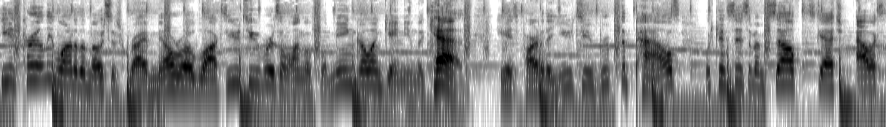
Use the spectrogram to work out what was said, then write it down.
He is currently one of the most subscribed male Roblox YouTubers along with Flamingo and Gaming with Kev. He is part of the YouTube group The Pals, which consists of himself, Sketch, Alex,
